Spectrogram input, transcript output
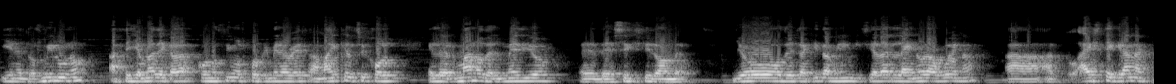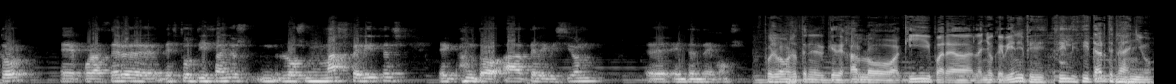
Y en el 2001, hace ya una década, conocimos por primera vez a Michael C. Hall, el hermano del medio eh, de Six Feet Under. Yo desde aquí también quisiera dar la enhorabuena a, este gran actor eh, por hacer eh, de estos 10 años los más felices en cuanto a televisión eh, entendemos. Pues vamos a tener que dejarlo aquí para el año que viene y felicitarte el año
